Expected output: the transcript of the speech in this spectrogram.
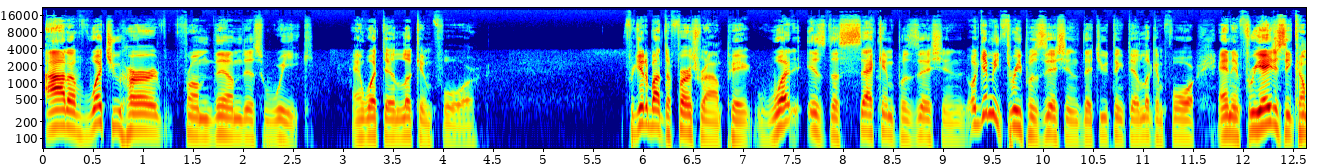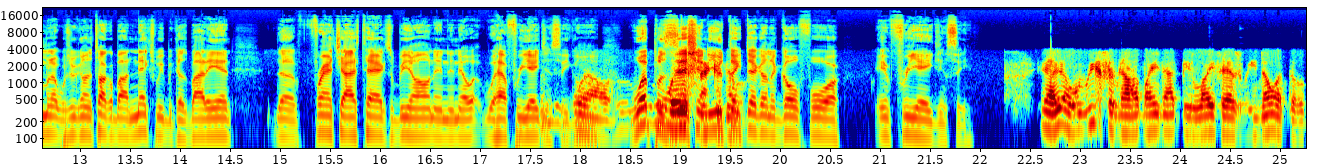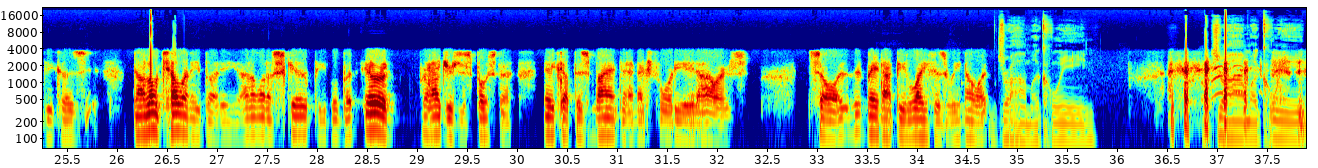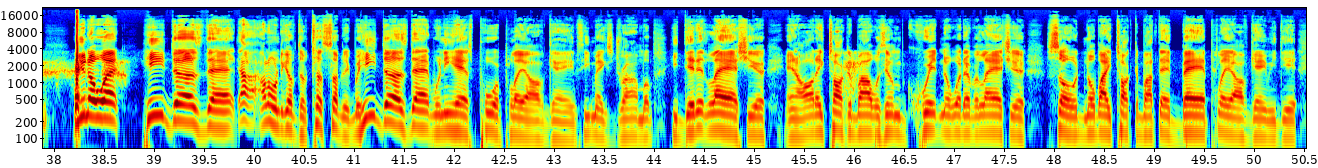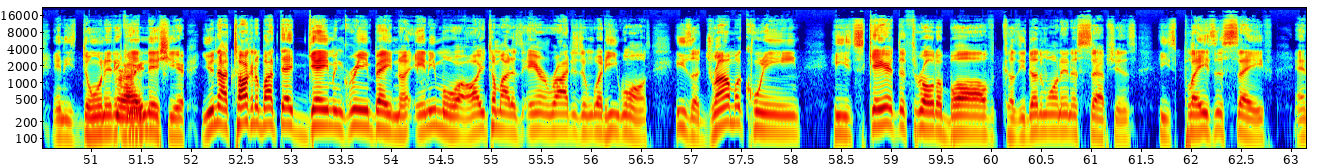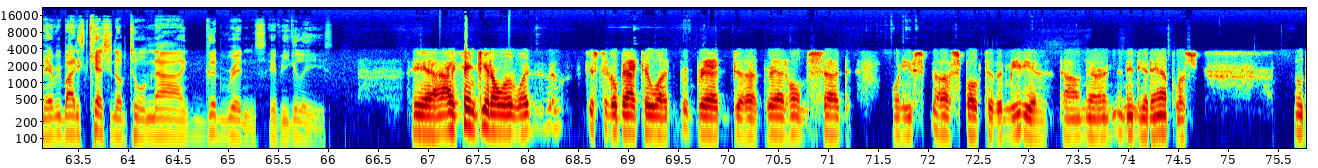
out of what you heard from them this week and what they're looking for, forget about the first round pick. What is the second position? Or give me three positions that you think they're looking for. And in free agency coming up, which we're going to talk about next week, because by the end, the franchise tags will be on, and then we'll have free agency going. Well, what position do you think they're going to go for in free agency? Yeah, a week from now it might not be life as we know it though, because now don't tell anybody. I don't want to scare people, but Aaron Rodgers is supposed to make up his mind in the next 48 hours. So it may not be life as we know it. Drama queen. Drama queen. You know what? He does that. I don't want to get off the subject, but he does that when he has poor playoff games. He makes drama. He did it last year, and all they talked about was him quitting or whatever last year. So nobody talked about that bad playoff game he did, and he's doing it again right. this year. You're not talking about that game in Green Bay anymore. All you're talking about is Aaron Rodgers and what he wants. He's a drama queen. He's scared to throw the ball because he doesn't want interceptions. He plays it safe, and everybody's catching up to him now. Good riddance if he leaves. Yeah, I think you know what. Just to go back to what Brad uh, Brad Holmes said when he uh, spoke to the media down there in, in Indianapolis. You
